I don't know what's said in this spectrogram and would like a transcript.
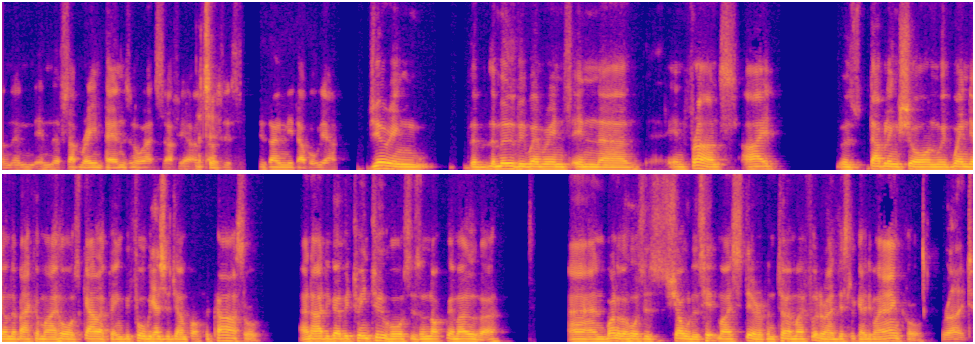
and then in the submarine pens and all that stuff. Yeah, that's it. His, his only double. Yeah, during the the movie when we're in in uh, in France, I was doubling Sean with Wendy on the back of my horse galloping before we yes. did the jump off the castle. And I had to go between two horses and knock them over. And one of the horse's shoulders hit my stirrup and turned my foot around, dislocated my ankle. Right.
